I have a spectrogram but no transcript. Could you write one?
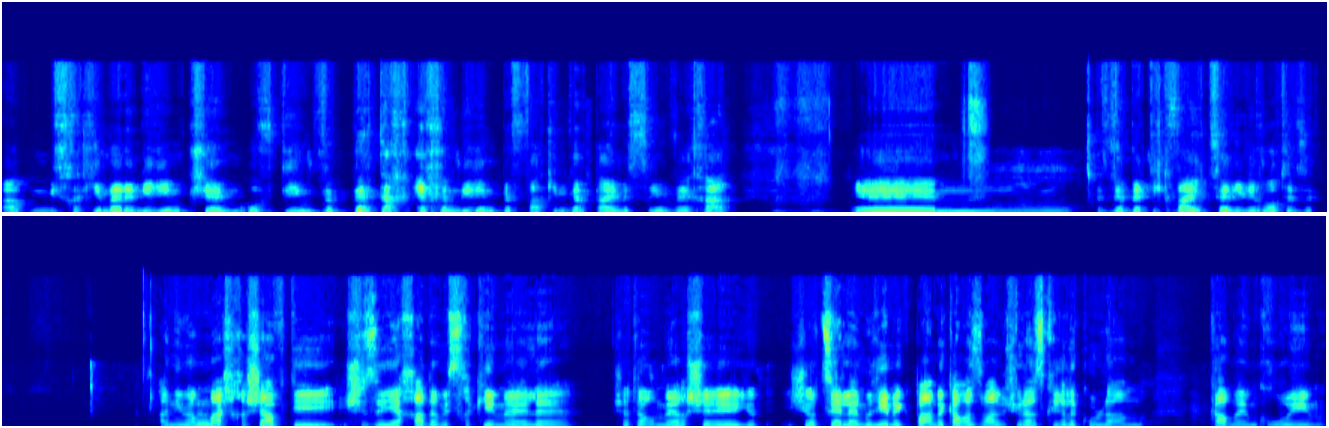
המשחקים האלה נראים כשהם עובדים, ובטח איך הם נראים בפאקינג 2021, אמ, ובתקווה יצא לי לראות את זה. אני ממש חשבתי שזה יהיה אחד המשחקים האלה, שאתה אומר ש... שיוצא להם רימק פעם בכמה זמן בשביל להזכיר לכולם כמה הם גרועים.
